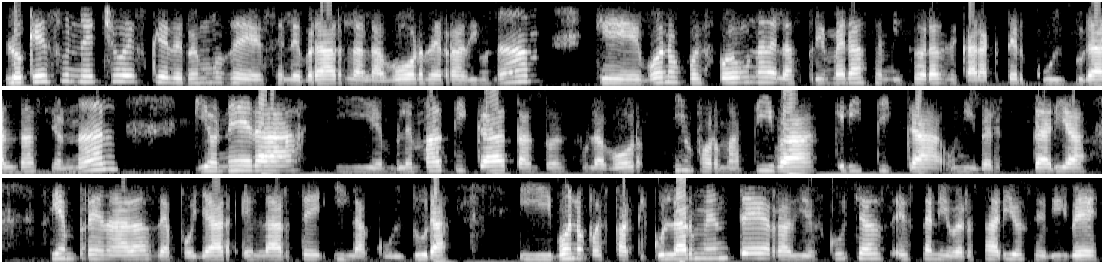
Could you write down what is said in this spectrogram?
Lo que es un hecho es que debemos de celebrar la labor de Radio UNAM, que bueno, pues fue una de las primeras emisoras de carácter cultural nacional, pionera y emblemática tanto en su labor informativa, crítica, universitaria, siempre en aras de apoyar el arte y la cultura. Y bueno, pues particularmente Radio Escuchas, este aniversario se vive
